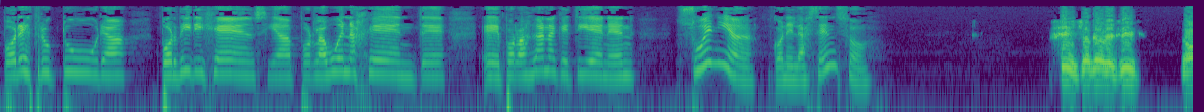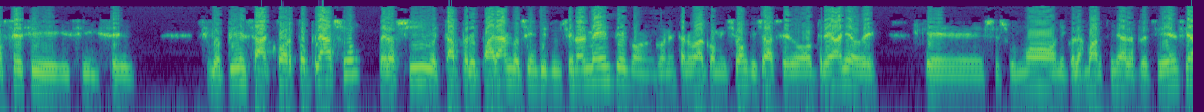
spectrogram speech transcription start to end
por estructura, por dirigencia, por la buena gente, eh, por las ganas que tienen, ¿sueña con el ascenso? Sí, yo creo que sí. No sé si, si, si, lo piensa a corto plazo, pero sí está preparándose institucionalmente con, con esta nueva comisión que ya hace dos o tres años de que se sumó Nicolás Martínez a la presidencia,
